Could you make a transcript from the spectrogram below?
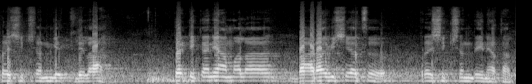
प्रशिक्षण घेतलेलं आहे. त्या ठिकाणी आम्हाला बारा विषयाचं प्रशिक्षण देण्यात आलं.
